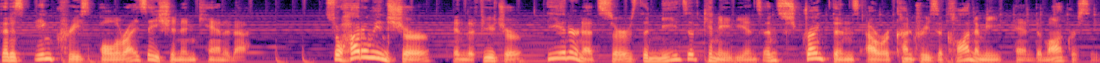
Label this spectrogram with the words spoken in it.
that has increased polarization in Canada. So, how do we ensure, in the future, the internet serves the needs of Canadians and strengthens our country's economy and democracy?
